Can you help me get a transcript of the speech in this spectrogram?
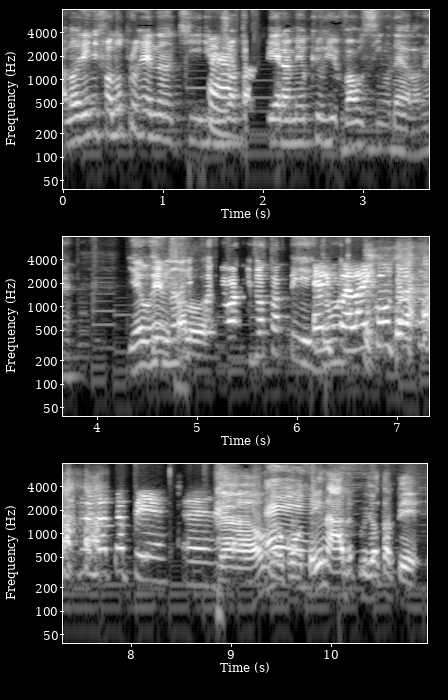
a Lorene falou pro Renan que É. o JP era meio que o rivalzinho dela, né? E aí o Renan falou. foi falar com o JP. Ele Então, foi lá e contou tudo pro JP. É. Não, não É. contei nada pro JP.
